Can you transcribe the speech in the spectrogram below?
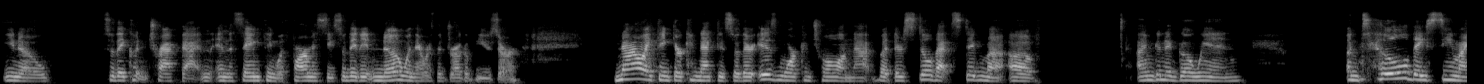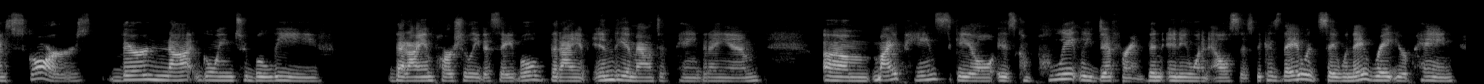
you know so they couldn't track that. And, and the same thing with pharmacy. So they didn't know when there was a drug abuser. Now i think they're connected. So there is more control on that but there's still that stigma of i'm going to go in. Until they see my scars they're not going to believe that i am partially disabled that i am in the amount of pain that i am um, my pain scale is completely different than anyone else's because they would say when they rate your pain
